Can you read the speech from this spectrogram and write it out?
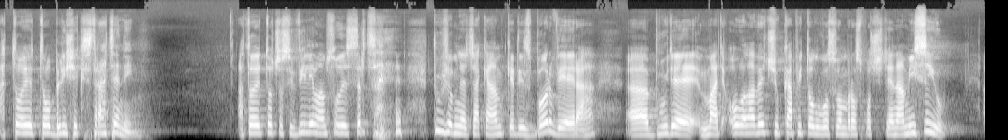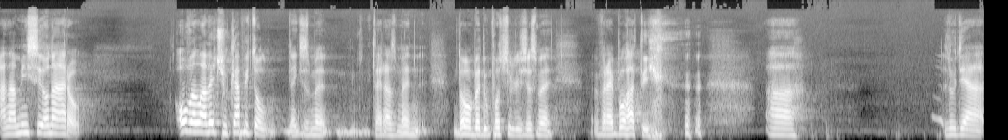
A to je to bližšie k strateným. A to je to, čo si vylievam svoje srdce. Túžobne čakám, kedy zbor viera bude mať oveľa väčšiu kapitolu vo svojom rozpočte na misiu a na misionárov oveľa väčšiu kapitolu. Niekde sme, teraz sme do obedu počuli, že sme vraj bohatí. A ľudia,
